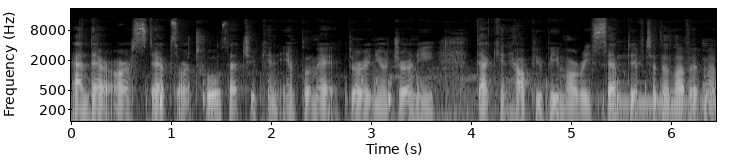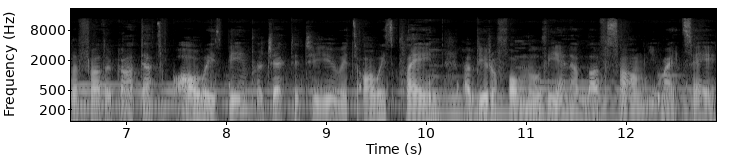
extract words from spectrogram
And there are steps or tools that you can implement during your journey that can help you be more receptive to the love of Mother, Father, God that's always being projected to you. It's always playing a beautiful movie and a love song, you might say.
